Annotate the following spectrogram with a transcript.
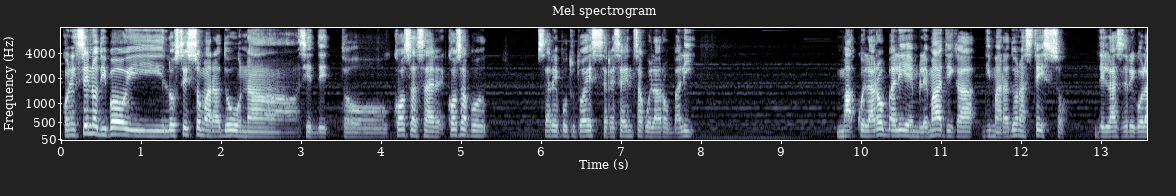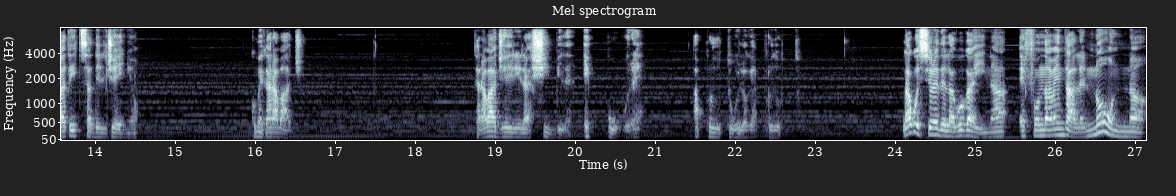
Con il senno di poi lo stesso Maradona si è detto cosa, sare- cosa po- sarei potuto essere senza quella roba lì. Ma quella roba lì è emblematica di Maradona stesso, della sregolatezza del genio, come Caravaggio. Caravaggio è irrilascibile, eppure ha prodotto quello che ha prodotto. La questione della cocaina è fondamentale non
